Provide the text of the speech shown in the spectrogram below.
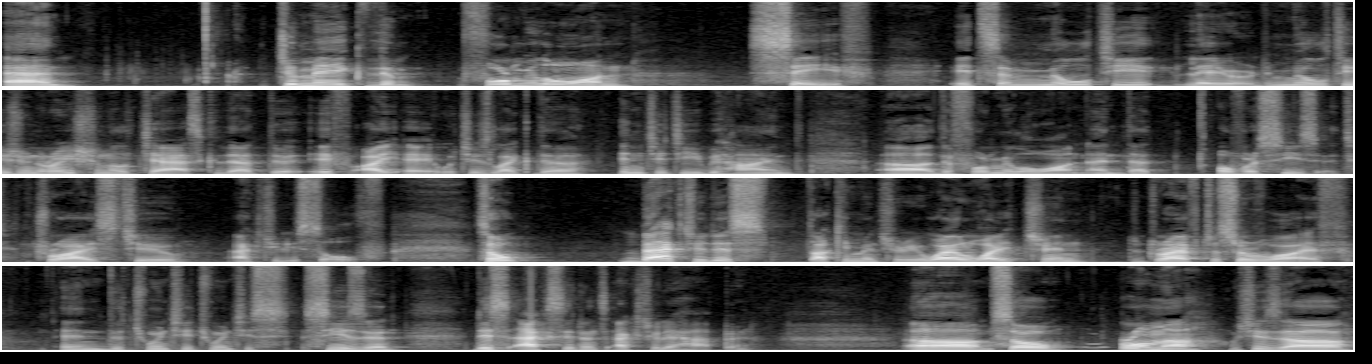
And to make the Formula One safe, it's a multi-layered, multi-generational task that the FIA, which is like the entity behind uh, the Formula One and that oversees it, tries to actually solve. So back to this documentary, while watching The Drive to Survive in the 2020 season, this accident actually happened. Uh, so Romain, which is a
